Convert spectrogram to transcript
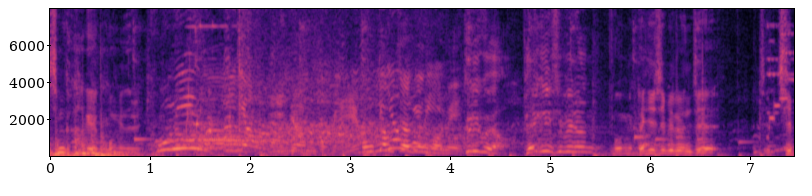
심각하게 고민을 좀. 고민 인형. 2년 고민. 본격적인 고민. 그리고 120일은 뭡니까? 120일은 이제 이제 집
